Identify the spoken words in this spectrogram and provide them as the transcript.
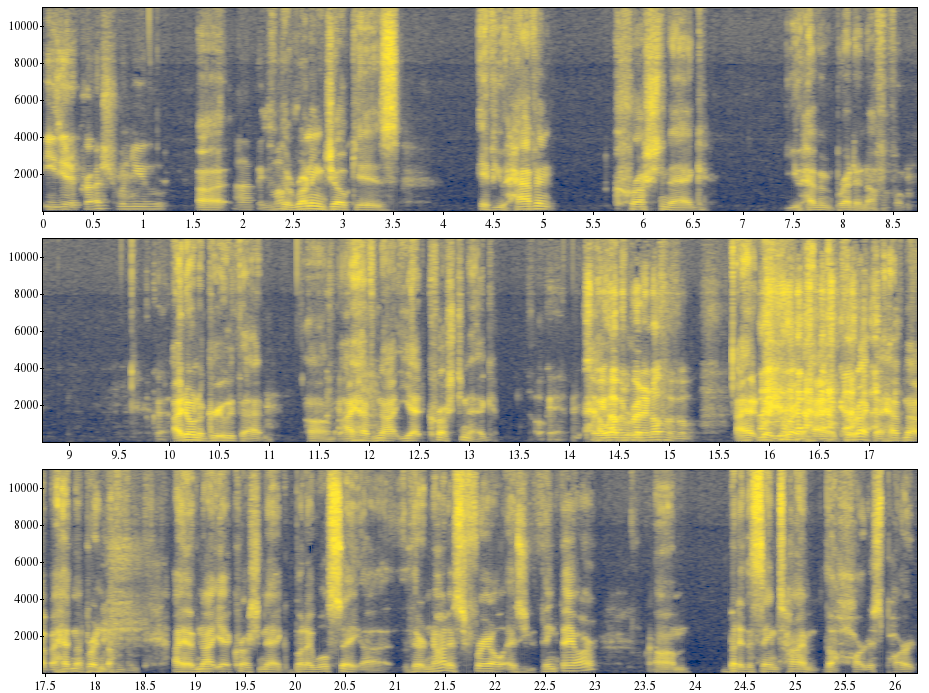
easy to crush when you uh, uh the running joke is if you haven't crushed an egg, you haven't bred enough of them. Okay. I don't agree with that. Um, okay. I have not yet crushed an egg. Okay. So However, you haven't bred enough of them. I no, you're right. I, correct. I have not. I have not bred enough of them. I have not yet crushed an egg, but I will say uh, they're not as frail as you think they are. Um, but at the same time, the hardest part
